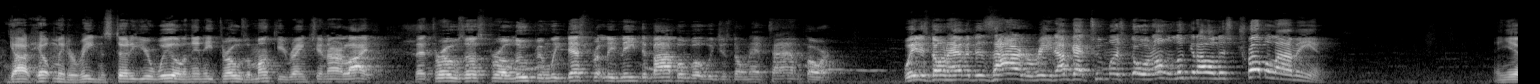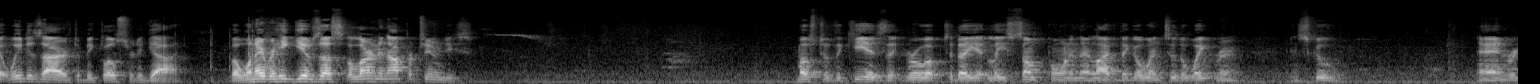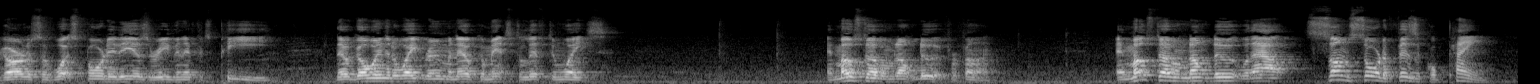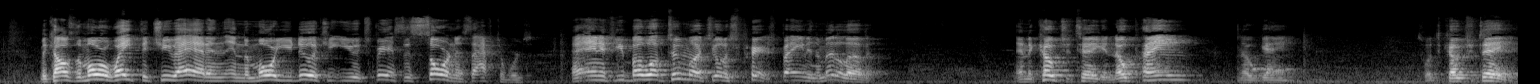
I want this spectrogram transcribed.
God, help me to read and study your will, and then He throws a monkey wrench in our life that throws us for a loop, and we desperately need the Bible, but we just don't have time for it. We just don't have a desire to read. I've got too much going on. Look at all this trouble I'm in. And yet we desire to be closer to God. But whenever He gives us the learning opportunities, most of the kids that grow up today, at least some point in their life, they go into the weight room in school. And regardless of what sport it is, or even if it's PE, they'll go into the weight room and they'll commence to lifting weights. And most of them don't do it for fun. And most of them don't do it without some sort of physical pain. Because the more weight that you add and, and the more you do it, you, you experience this soreness afterwards. And if you bow up too much, you'll experience pain in the middle of it. And the coach will tell you no pain, no gain. That's what the coach will tell you.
